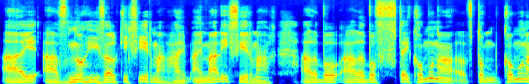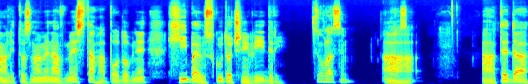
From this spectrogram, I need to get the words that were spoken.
aj a v mnohých veľkých firmách, aj, aj malých firmách, alebo, alebo v, tej komuná, v tom komunáli, to znamená v mestách a podobne, chýbajú skutoční lídry. Súhlasím. A, a teda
